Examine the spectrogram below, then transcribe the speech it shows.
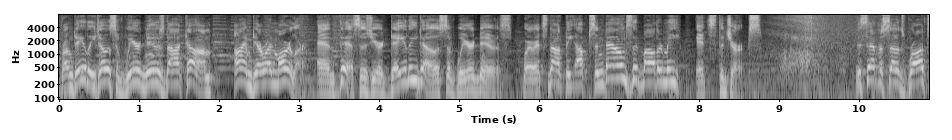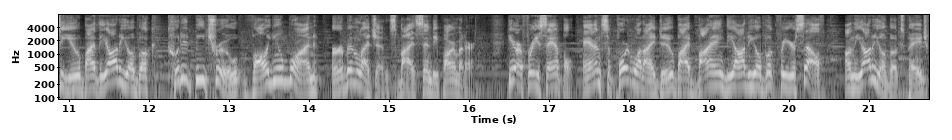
From DailyDoseOfWeirdNews.com, I'm Darren Marlar, and this is your Daily Dose of Weird News, where it's not the ups and downs that bother me, it's the jerks. This episode's brought to you by the audiobook Could It Be True? Volume 1 Urban Legends by Cindy Parmenter. Hear a free sample and support what I do by buying the audiobook for yourself on the audiobooks page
